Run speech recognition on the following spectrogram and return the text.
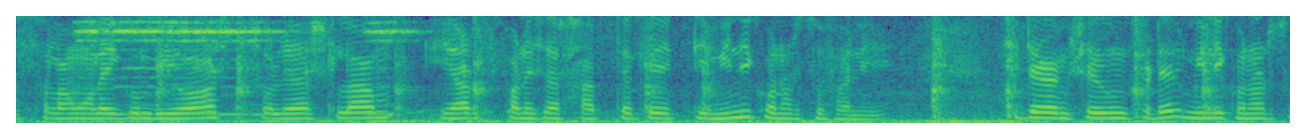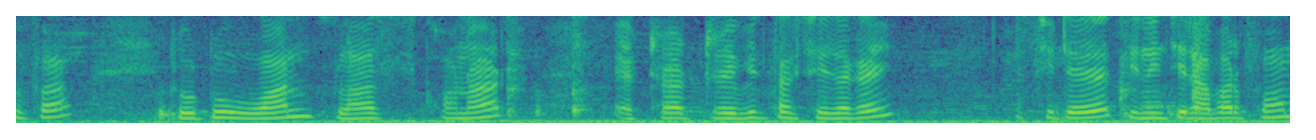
আসসালামু আলাইকুম ভিউয়ার্স, চলে আসলাম ইয়ার্স ফার্নিচার হাব থেকে একটি মিনি কর্নার সোফা নিয়ে। চিটাগাং সেগুন কাঠের mini corner sofa two two one plus corner একটা টেবিল থাকছে এই জায়গায়। সিটে তিন ইঞ্চি রাবার ফোম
